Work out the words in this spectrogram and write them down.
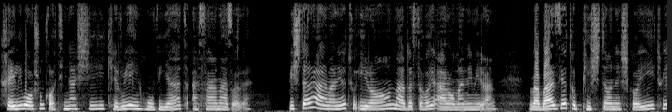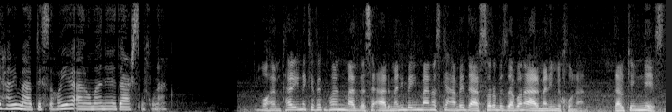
خیلی باشون قاطی نشی که روی این هویت اثر نذاره. بیشتر ارمنی ها تو ایران مدرسه های ارامنه میرن و بعضیا تا پیش دانشگاهی توی همین مدرسه های ارامنه درس می‌خونن. مهمتر اینه که فکر می‌کنن مدرسه ارمنی به این معناست که همه درس رو به زبان ارمنی می‌خونن. در که این نیست.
